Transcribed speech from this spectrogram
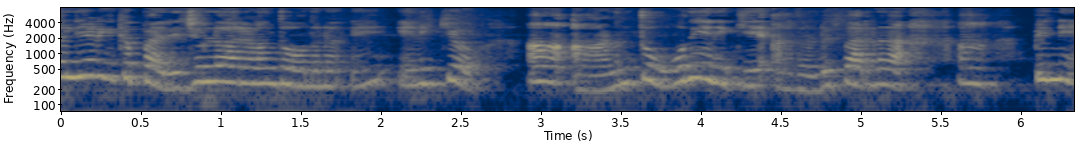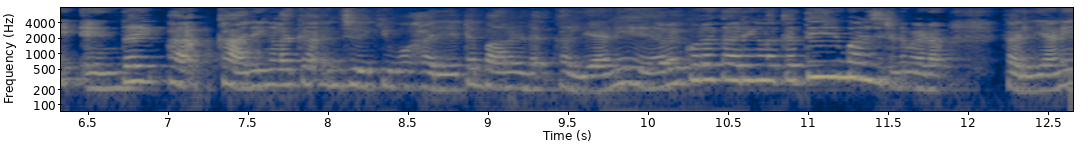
കല്യാണിക്കൊക്കെ പരിചയമുള്ള ആരാണെന്ന് തോന്നുന്നു ഏ എനിക്കോ? ആ ആണെന്ന് തോന്നി എനിക്ക്. അതുകൊണ്ട് പറഞ്ഞതാ. ആ പിന്നെ എന്തായി കാര്യങ്ങളൊക്കെ? എന്ന് ചോദിക്കുമ്പോൾ ഹരിയേട്ടൻ പറയുന്നുണ്ട് കല്യാണി ഏറെക്കുറെ കാര്യങ്ങളൊക്കെ തീരുമാനിച്ചിട്ടുണ്ട് മേഡം. കല്യാണി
